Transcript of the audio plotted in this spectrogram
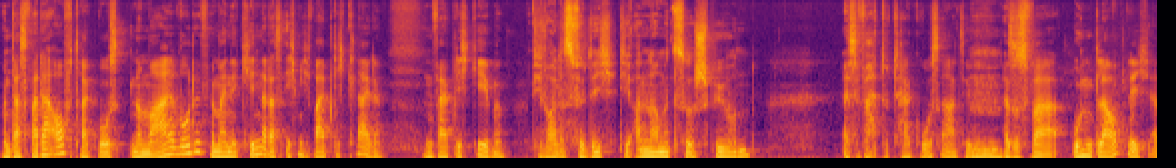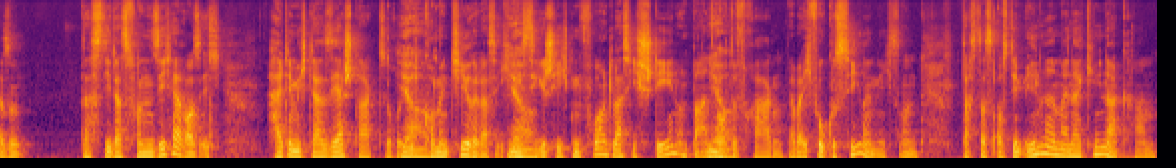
Und das war der Auftrag, wo es normal wurde für meine Kinder, dass ich mich weiblich kleide und weiblich gebe. Wie war das für dich, die Annahme zu spüren? Es war total großartig. Also es war unglaublich. Also, dass die das von sich heraus, ich halte mich da sehr stark zurück. Ja. Ich kommentiere das. Ich Ja. lese die Geschichten vor und lasse ich stehen und beantworte Ja. Fragen. Aber ich fokussiere nichts. Und dass das aus dem Inneren meiner Kinder kam,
